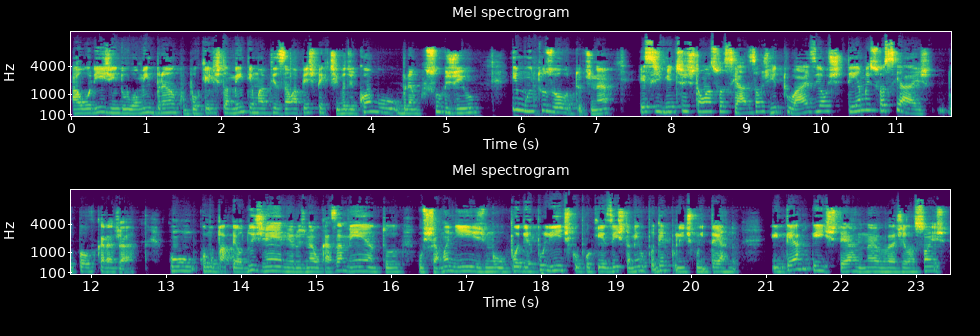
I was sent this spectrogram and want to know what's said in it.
a origem do homem branco, porque eles também têm uma visão, a perspectiva de como o branco surgiu, e muitos outros, né? Esses mitos estão associados aos rituais e aos temas sociais do povo Carajá, como, como o papel dos gêneros, né, o casamento, o xamanismo, o poder político, porque existe também o poder político interno, interno e externo, né, as relações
